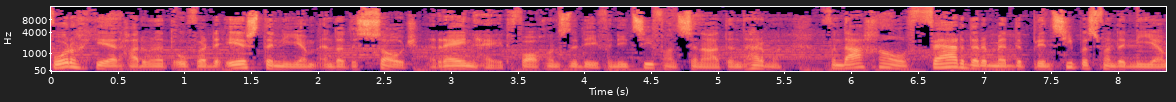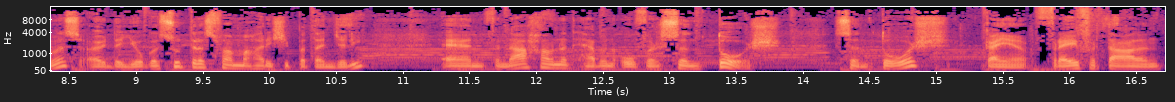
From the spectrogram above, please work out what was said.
Vorige keer hadden we het over de eerste niyam en dat is Sauj, reinheid, volgens de definitie van Sanatan Dharma. Vandaag gaan we verder met de principes van de niyamas uit de Yoga Sutras van Maharishi Patanjali. En vandaag gaan we het hebben over Santosh. Santosh kan je vrij vertalen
